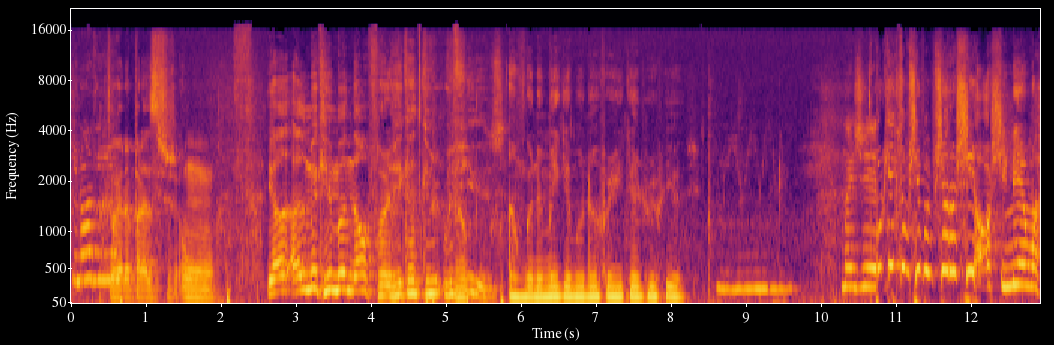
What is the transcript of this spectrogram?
E não havia. Tu agora pareces um. Yeah, I'll make him an offer he can't refuse. I'm gonna make him an offer he can't refuse. Mas eh, Porquê é que estamos sempre a puxar ao, chi ao cinema?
